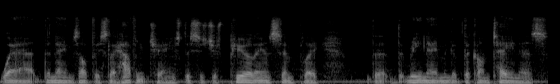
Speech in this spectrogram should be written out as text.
where the names obviously haven't changed. This is just purely and simply the, the renaming of the containers.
